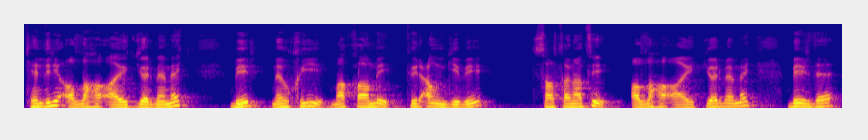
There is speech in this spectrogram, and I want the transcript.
kendini Allah'a ait görmemek, bir mevkii, makamı, Firavun gibi saltanatı Allah'a ait görmemek, bir de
